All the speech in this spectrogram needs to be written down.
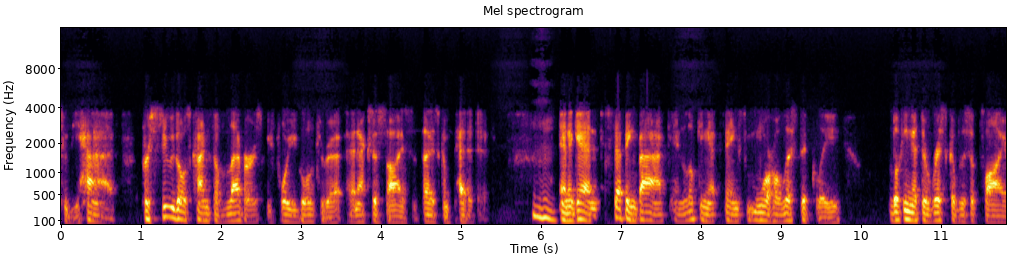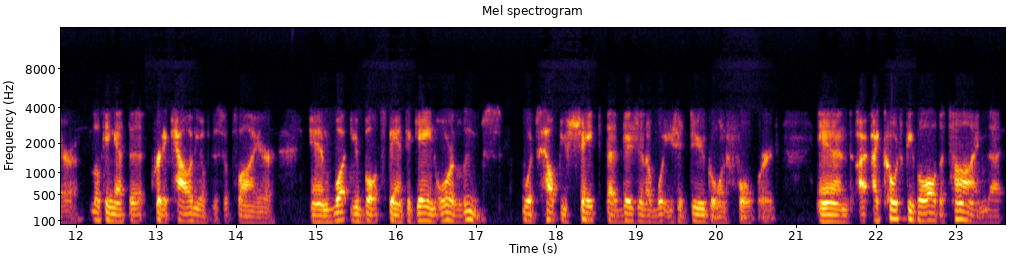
to be had, pursue those kinds of levers before you go through a, an exercise that is competitive. Mm-hmm. And again, stepping back and looking at things more holistically, looking at the risk of the supplier, looking at the criticality of the supplier, and what you both stand to gain or lose would help you shape that vision of what you should do going forward. And I, I coach people all the time that,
